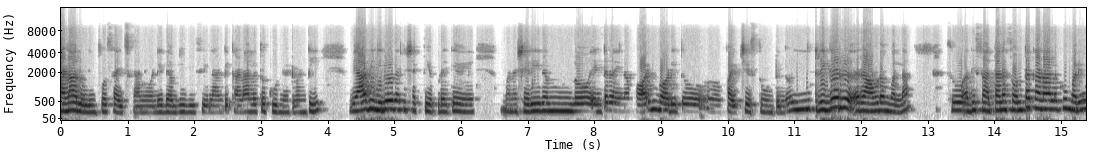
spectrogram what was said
కణాలు లింఫోసైట్స్ కానివ్వండి డబ్ల్యూబీసీ లాంటి కణాలతో కూడినటువంటి వ్యాధి నిరోధక శక్తి ఎప్పుడైతే మన శరీరంలో ఎంటర్ అయిన ఫారిన్ బాడీతో ఫైట్ చేస్తూ ఉంటుందో ఈ ట్రిగర్ రావడం వల్ల సో అది స- తన సొంత కణాలకు మరియు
